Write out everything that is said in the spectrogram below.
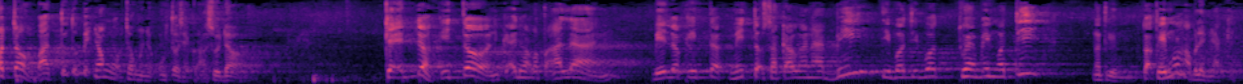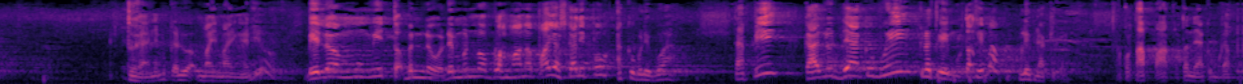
Pecah batu tubik nyongok cuma nyongok mutus saya sudah keedah kita ni keedah Allah Ta'ala ni bila kita mitok sekarang Nabi tiba-tiba Tuhan wih mati nak terima. Tak terima boleh menyakit Tuhan ni bukan buat main-main dengan dia. Bila mu minta benda, dia benda belah mana payah sekalipun, aku boleh buat. Tapi, kalau dia aku beri, kena terima. Tak terima, boleh penyakit. Aku tak apa, aku tanda aku berapa.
